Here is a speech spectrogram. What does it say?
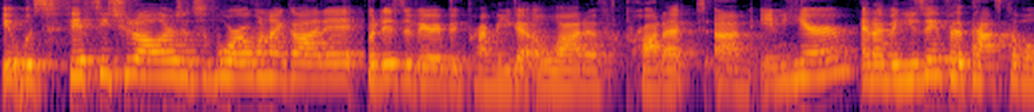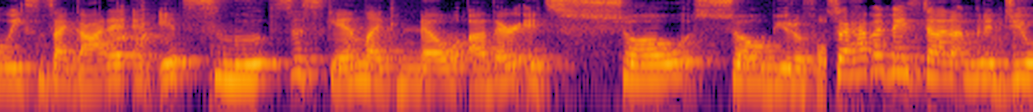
it was $52 at Sephora when I got it, but it is a very big primer. You get a lot of product um, in here. And I've been using it for the past couple weeks since I got it and it smooths the skin like no other. It's so, so beautiful. So I have my base done. I'm gonna do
